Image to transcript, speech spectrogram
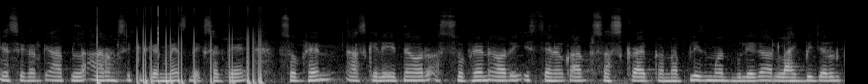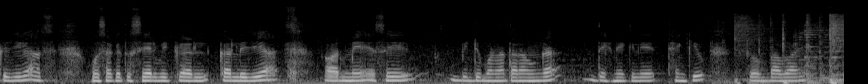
ऐसे करके आप आराम से क्रिकेट मैच देख सकते हैं। सो फ्रेंड आज के लिए इतना और। सो फ्रेंड और इस चैनल को आप सब्सक्राइब करना प्लीज़ मत भूलिएगा, और लाइक भी ज़रूर कीजिएगा, और हो सके तो शेयर भी कर कर लीजिएगा। और मैं ऐसे ही वीडियो बनाता रहूँगा देखने के लिए। Thank you so bye bye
